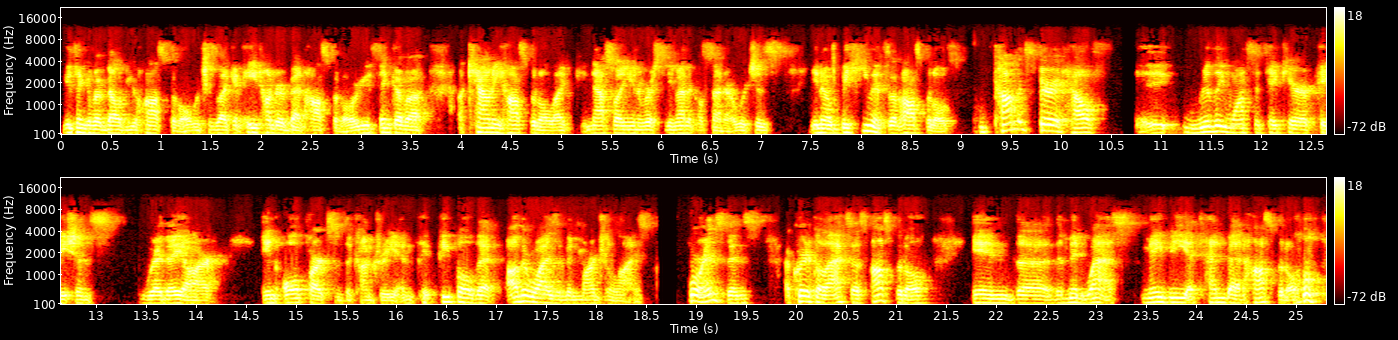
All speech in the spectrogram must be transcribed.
you think of a Bellevue Hospital, which is like an 800 bed hospital, or you think of a, a county hospital like Nassau University Medical Center, which is you know behemoths of hospitals. Common Spirit Health really wants to take care of patients where they are in all parts of the country and p- people that otherwise have been marginalized. For instance, a critical access hospital in the, the Midwest may be a 10 bed hospital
